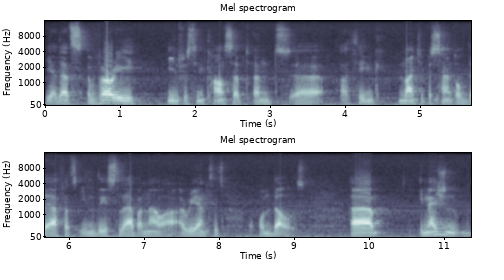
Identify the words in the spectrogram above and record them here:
Yeah, that's a very interesting concept, and uh, I think 90% of the efforts in this lab are now oriented on those. Um, imagine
